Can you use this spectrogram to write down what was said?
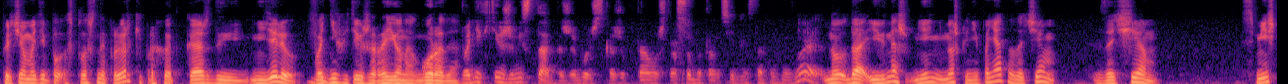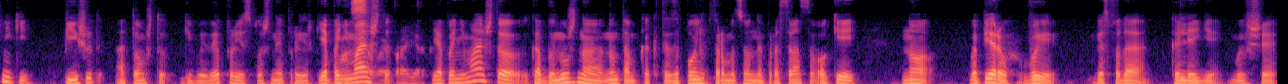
Причем эти пл- сплошные проверки проходят каждую неделю в одних и тех же районах города. В одних и тех же местах, даже больше скажу, потому что особо там все места не знают. Ну да, и знаешь, мне немножко непонятно, зачем, зачем смешники пишут о том, что ГИБДД проводит сплошные проверки. Я понимаю, Массовая что проверка. я понимаю, что как бы нужно, ну там как-то заполнить информационное пространство, окей. Но, во-первых, вы, господа коллеги, бывшие,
